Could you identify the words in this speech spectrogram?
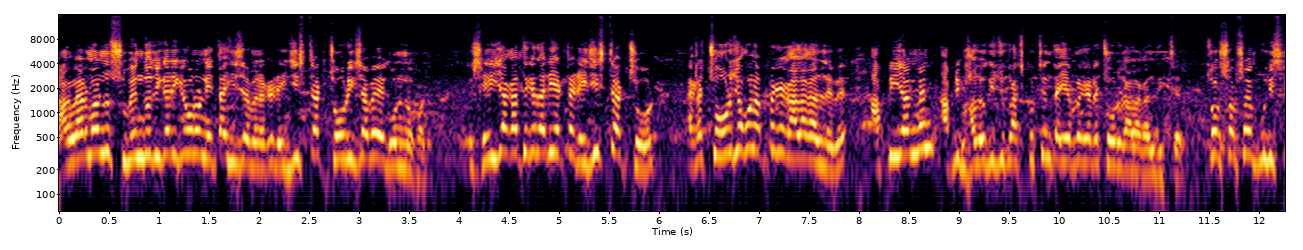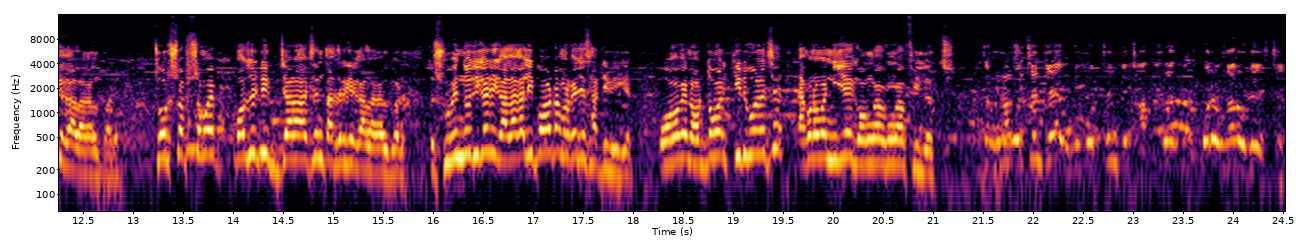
বাংলার মানুষ শুভেন্দু অধিকারীকে কোনো নেতা হিসাবে না, একটা রেজিস্টার্ড চোর হিসাবে গণ্য করে। তো সেই জায়গা থেকে দাঁড়িয়ে একটা রেজিস্টার্ড চোর, একটা চোর যখন আপনাকে গালাগাল দেবে, আপনি জানবেন আপনি ভালো কিছু কাজ করছেন, তাই আপনাকে একটা চোর গালাগাল দিচ্ছে। চোর সবসময় পুলিশকে গালাগাল করে। চোর সবসময় পজিটিভ যারা আছেন তাদেরকে গালাগাল করে। তো শুভেন্দু অধিকারী গালাগালি পাওয়াটা আমার কাছে সার্টিফিকেট ও আমাকে নর্দমার কিট বলেছে, এখন আমার নিজেই গঙ্গা গঙ্গা ফিল হচ্ছে। আচ্ছা বলছেন যে, উনি বলছেন যে ছাত্র রাজনীতি করে ওনারা উঠে এসছেন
